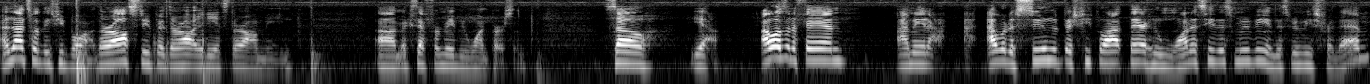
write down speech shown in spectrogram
And that's what these people are. They're all stupid. They're all idiots. They're all mean. Um, except for maybe one person. So, yeah. I wasn't a fan. I mean, I, I would assume that there's people out there who want to see this movie and this movie's for them.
